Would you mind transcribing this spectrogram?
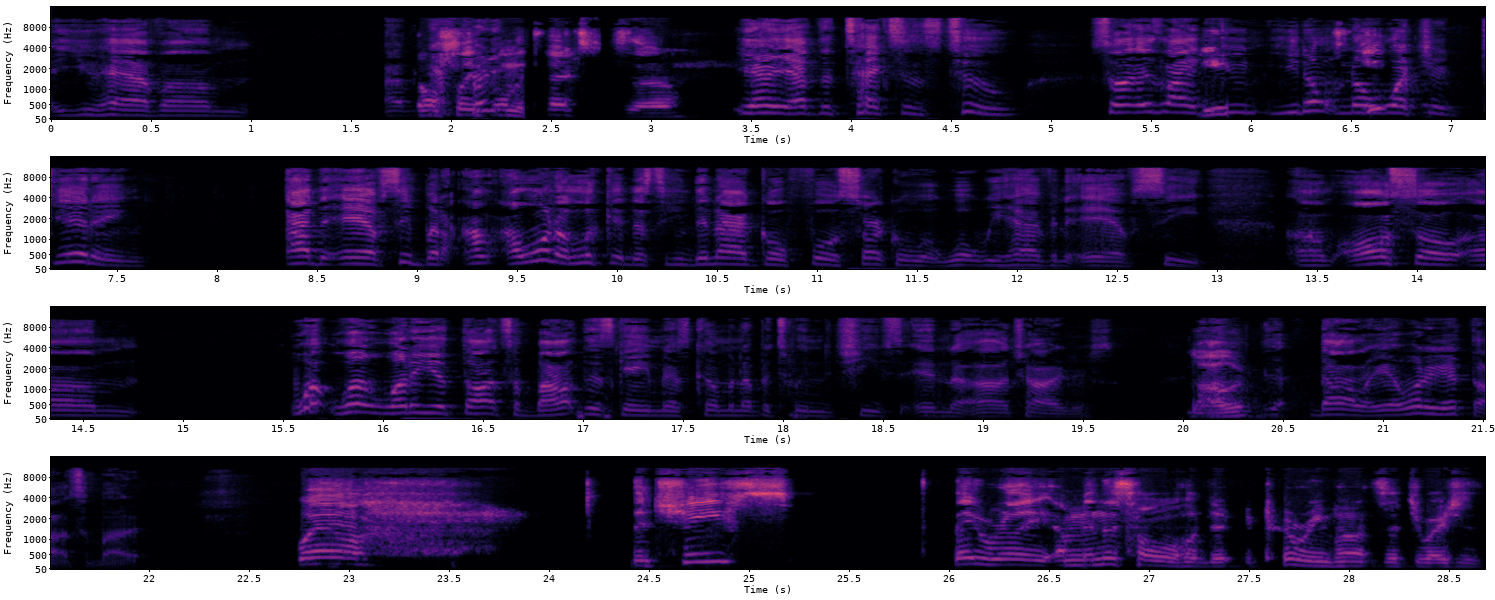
you have um. Don't sleep pretty- on the Texans, though. yeah, you have the Texans too. So it's like You- you you don't know what you're getting at the AFC, but I, I want to look at this team. Then I go full circle with what we have in the AFC. Um, also, um, what what what are your thoughts about this game that's coming up between the Chiefs and the uh, Chargers? Dollar. Uh, Dollar, yeah. What are your thoughts about it? Well, the Chiefs, they really, I mean, this whole Kareem Hunt situation,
